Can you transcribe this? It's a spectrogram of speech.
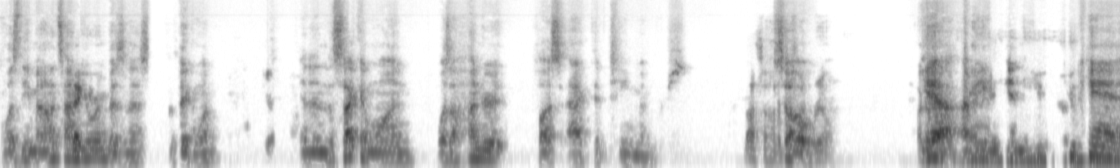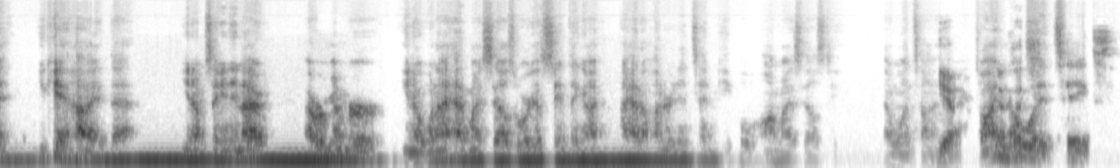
was the amount of time Thank you you. were in business, the big one. Yeah. And then the second one was a hundred plus active team members. That's 100 So- real. I yeah, I mean, and you, you can't you can't hide that. You know what I'm saying? And I I remember, you know, when I had my sales org, the same thing. I, I had 110 people on my sales team at one time. Yeah, So I that- know what it takes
